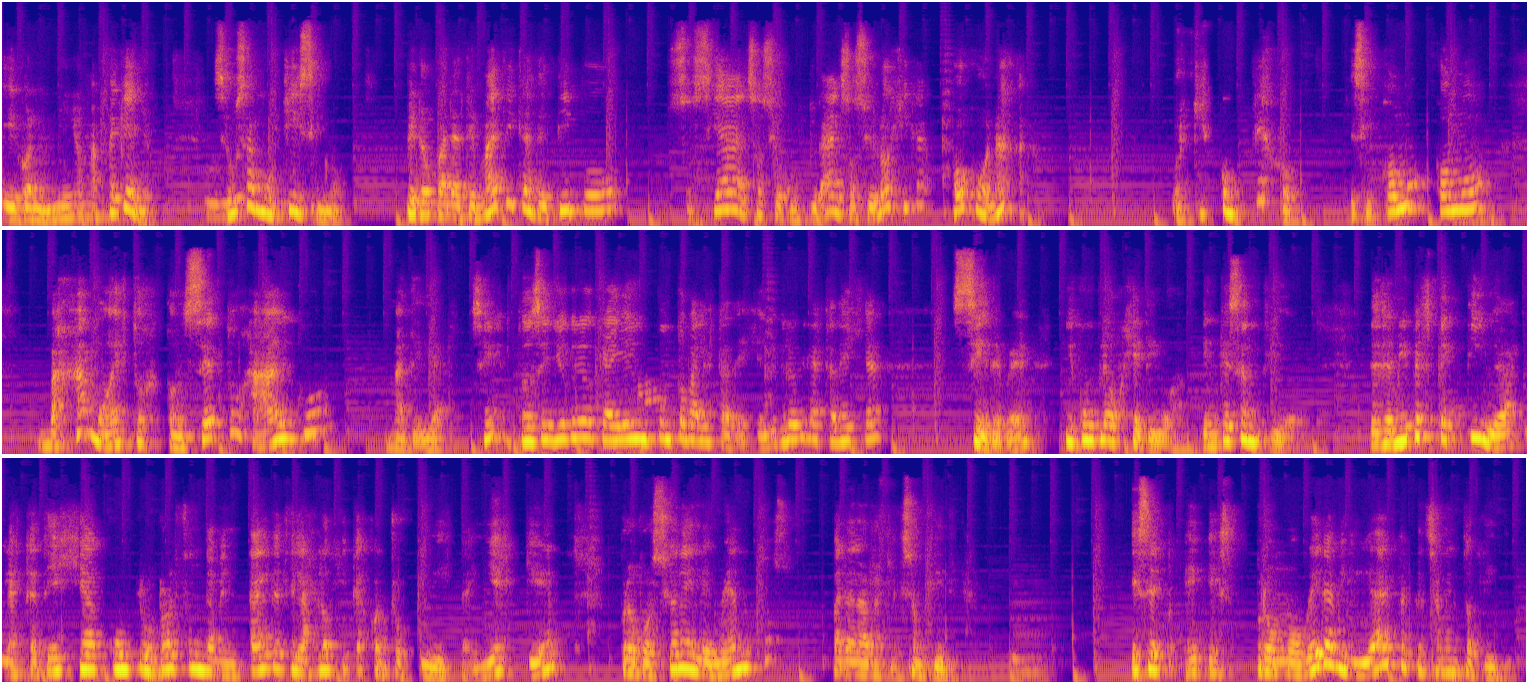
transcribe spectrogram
Y con niños más pequeños. Se usa muchísimo, pero para temáticas de tipo social, sociocultural, sociológica, poco o nada. Porque es complejo. Es decir, ¿cómo, cómo bajamos estos conceptos a algo material. ¿sí? Entonces yo creo que ahí hay un punto para la estrategia. Yo creo que la estrategia sirve y cumple objetivos. ¿En qué sentido? Desde mi perspectiva, la estrategia cumple un rol fundamental desde las lógicas constructivistas y es que proporciona elementos para la reflexión crítica. Es, es promover habilidades para el pensamiento crítico,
